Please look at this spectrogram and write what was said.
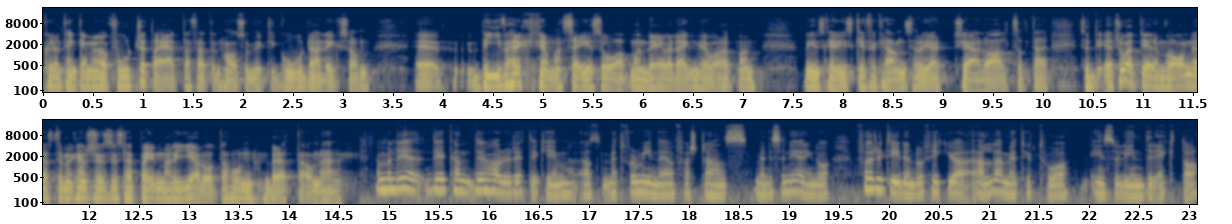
kunna tänka mig att fortsätta äta för att den har så mycket goda liksom, eh, biverkningar om man säger så. Att man lever längre och att man minskar risken för cancer och hjärtkärl och allt sånt där. Så jag tror att det är den vanligaste. Men kanske jag ska släppa in Maria och låta hon berätta om det här. Ja, men det, det, kan, det har du rätt i Kim, att Metformin är en förstahandsmedicinering då. Förr i tiden då fick ju alla med typ 2 insulin direkt då.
